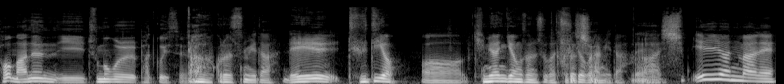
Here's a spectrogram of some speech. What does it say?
더 많은 이 주목을 받고 있어요. 아, 그렇습니다. 내일 드디어 어, 김현경 선수가 출격을 그렇죠. 합니다. 네. 아, 11년 만에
